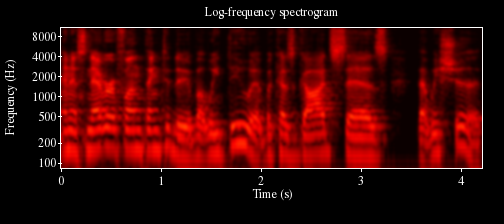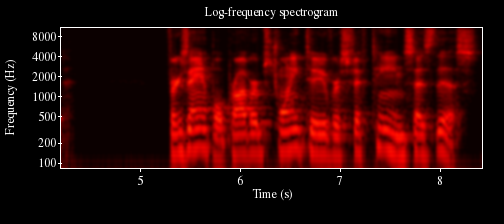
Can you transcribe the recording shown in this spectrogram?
And it's never a fun thing to do, but we do it because God says that we should. For example, Proverbs 22, verse 15 says this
